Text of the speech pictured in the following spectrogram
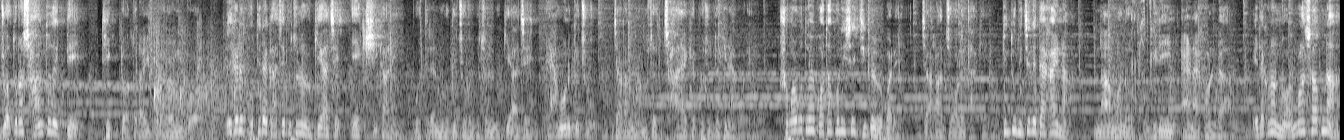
যতটা শান্ত দেখতে, ঠিক ততটাই ভয়ঙ্কর। এখানে প্রতিটা গাছের পিছনে লুকিয়ে আছে এক শিকারী, প্রতিটা নদী চোখের পিছনে লুকিয়ে আছে এমন কিছু যারা মানুষের ছায়াকে পর্যন্ত ঘৃণা করে। সবার প্রথমে কথা বলি সেই জীবের ব্যাপারে, যারা জলে থাকে। কিন্তু নিজেকে দেখায় না। নাম হলো গ্রিন অ্যানাকন্ডা। এটা কোনো নর্মাল সাপ না,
